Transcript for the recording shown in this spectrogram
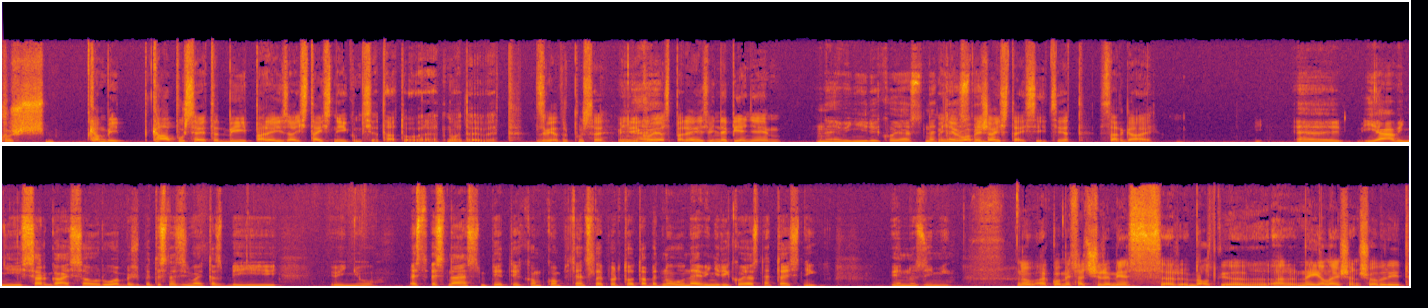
kurš kam bija? Kā pusē tad bija pareizais taisnīgums, ja tā to varētu nodēvēt? Zviedru pusē viņi Nē. rīkojās pareizi, viņi nepieņēma. Nē, viņi rīkojās netaisnīgi. Viņi robežu aiztaisīja, ciet, sargāja. E, jā, viņi sargāja savu robežu, bet es nezinu, vai tas bija viņu Es, es neesmu pietiekami kompetents, lai par to tā, bet nu, nē, viņi rīkojās netaisnīgi, viennozīmīgi. Nu, ar ko mēs atšķiramies ar, Balt, ar neielaišanu šobrīd?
